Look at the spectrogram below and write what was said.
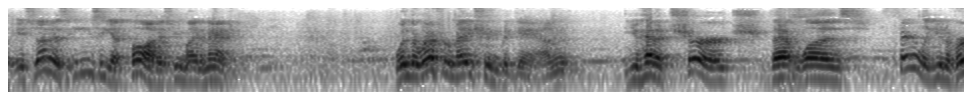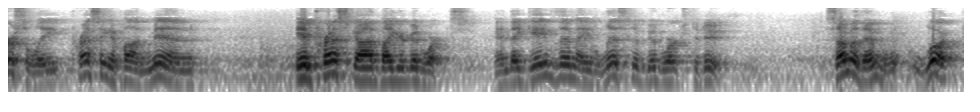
It's not as easy a thought as you might imagine. When the Reformation began, you had a church that was fairly universally pressing upon men impress God by your good works. And they gave them a list of good works to do. Some of them looked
